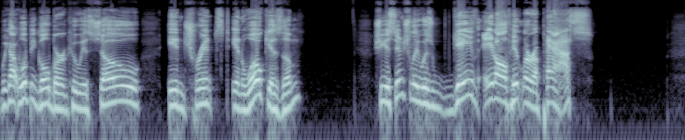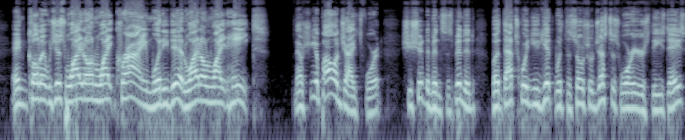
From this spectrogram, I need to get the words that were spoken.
We got Whoopi Goldberg, who is so entrenched in wokeism. She essentially was gave Adolf Hitler a pass and called it just white on white crime what he did, white on white hate. Now she apologized for it. She shouldn't have been suspended, but that's what you get with the social justice warriors these days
